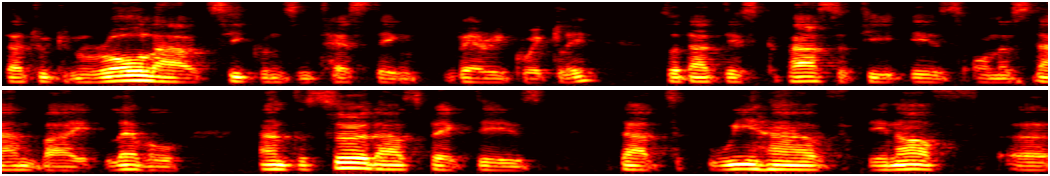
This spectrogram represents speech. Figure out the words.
that we can roll out sequence and testing very quickly so that this capacity is on a standby level. And the third aspect is that we have enough uh,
